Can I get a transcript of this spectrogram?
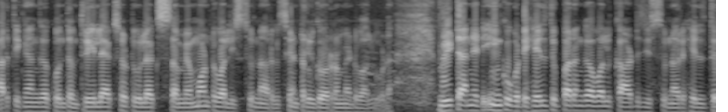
ఆర్థికంగా కొంచెం three lakhs two lakhs some amount వాళ్ళు ఇస్తున్నారు సెంట్రల్ గవర్నమెంట్ వాళ్ళు కూడా. వీటన్నిటి ఇంకొకటి హెల్త్ పరంగా వాళ్ళు కార్డ్స్ ఇస్తున్నారు హెల్త్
